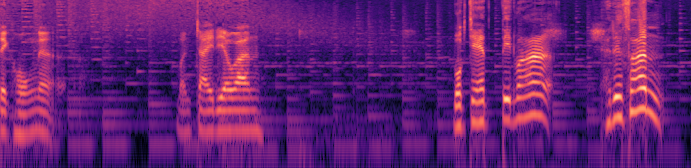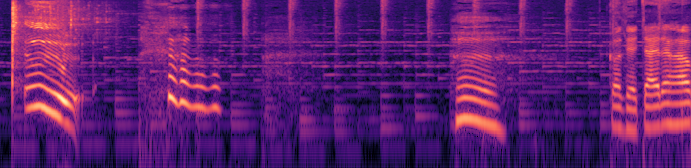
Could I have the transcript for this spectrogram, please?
เด็กหงเนี่ย มันใจเดียวกัน บวกเจ็ดติดมาเฮเดสันอื้อก็เสียใจนะครับ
